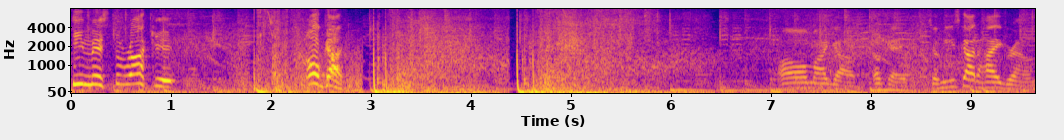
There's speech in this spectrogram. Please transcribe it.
He missed the rocket! Oh god! Oh my god. Okay, so he's got high ground.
